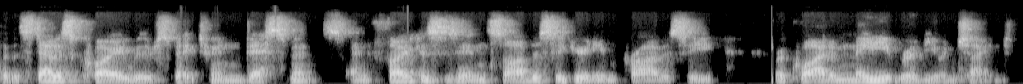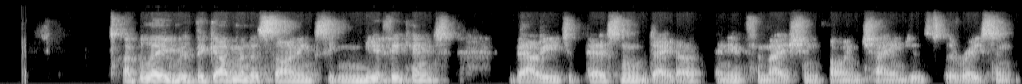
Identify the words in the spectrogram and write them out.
that the status quo with respect to investments and focuses in cybersecurity and privacy required immediate review and change. I believe with the government assigning significant value to personal data and information following changes to the recent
